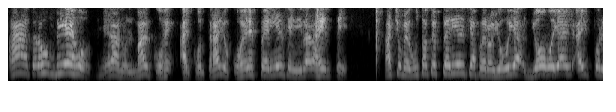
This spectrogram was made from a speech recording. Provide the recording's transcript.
ah, tú eres un viejo, era normal, coge, al contrario, coge la experiencia y dile a la gente, Hacho, me gusta tu experiencia, pero yo voy a, yo voy a, ir por,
